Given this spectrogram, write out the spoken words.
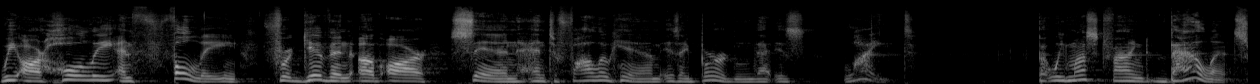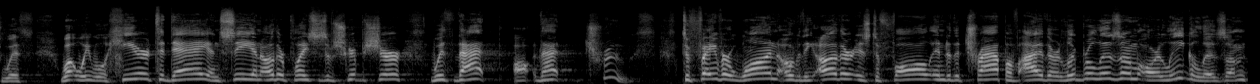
we are wholly and fully forgiven of our sin, and to follow him is a burden that is light. But we must find balance with what we will hear today and see in other places of Scripture with that, uh, that truth. To favor one over the other is to fall into the trap of either liberalism or legalism,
